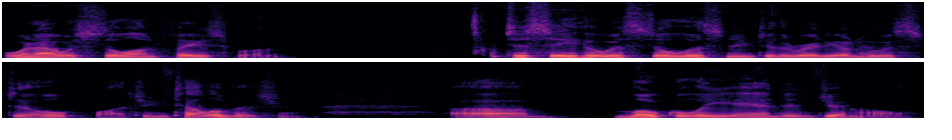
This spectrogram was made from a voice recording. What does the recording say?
when I was still on Facebook to see who was still listening to the radio and who was still watching television, um, locally and in general.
